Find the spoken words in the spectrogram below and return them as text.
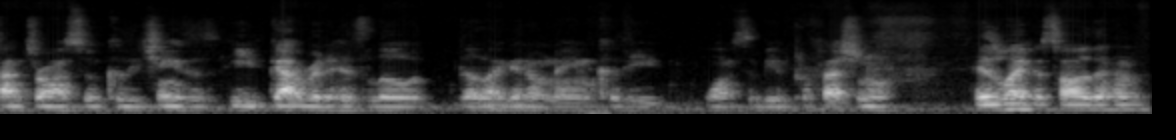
Chantarangsu, because he changed his, he got rid of his little DeLaGhetto name because he wants to be a professional. His wife is taller than him,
